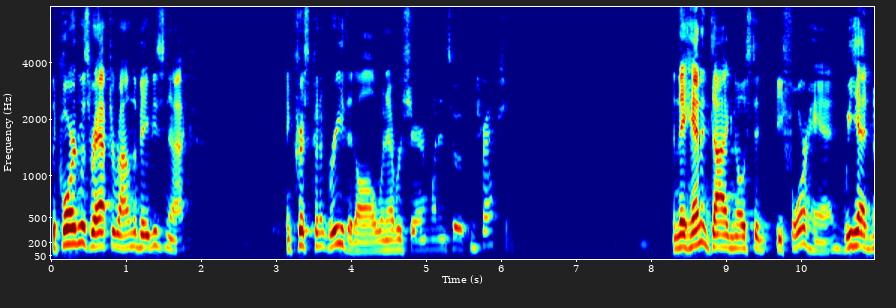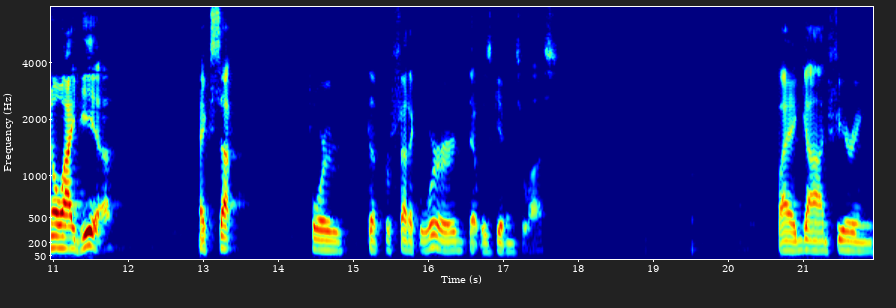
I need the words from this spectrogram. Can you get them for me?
The cord was wrapped around the baby's neck, and Chris couldn't breathe at all whenever Sharon went into a contraction and they hadn't diagnosed it beforehand. We had no idea except for the prophetic word that was given to us by a God fearing,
